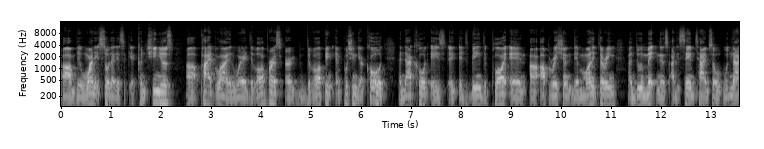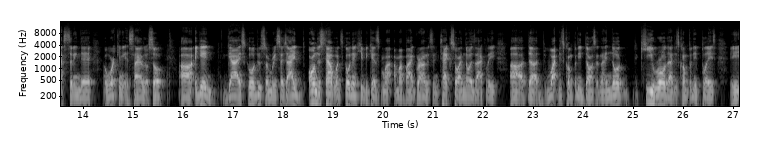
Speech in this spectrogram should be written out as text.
um, they want it so that it's a continuous uh, pipeline where developers are developing and pushing their code and that code is it's being deployed and uh, operation they're monitoring and doing maintenance at the same time so we're not sitting there working in silos so uh, again guys go do some research. I understand what's going on here because my, my background is in tech so i know exactly uh, the what this company does and i know the key role that this company plays in,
